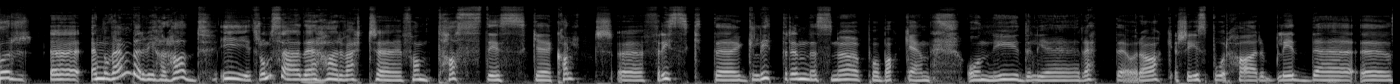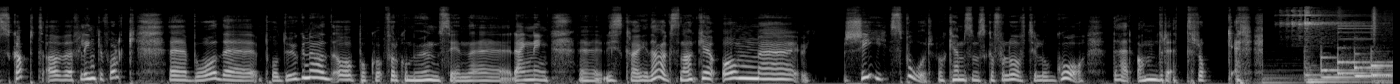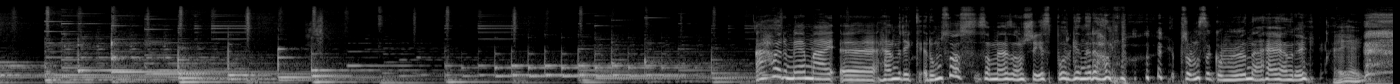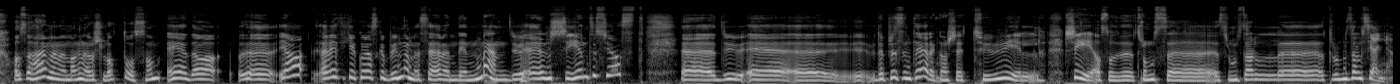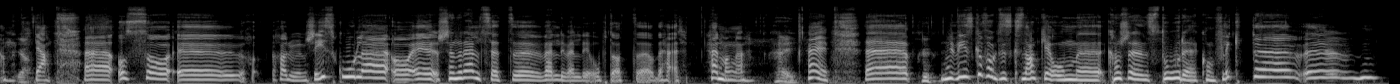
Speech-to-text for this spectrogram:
for uh, en november vi har hatt i Tromsø. Det har vært uh, fantastisk uh, kaldt, friskt, glitrende snø på bakken og nydelige rette og rake skispor har blitt skapt av flinke folk. både på dugnad og på, for kommunen sin regning. vi skal i dag snakke om skispor, og hvem som skal få lov til å gå der andre tråkker. Jeg har med meg uh, Henrik Romsås, som er sånn skisporgeneral på Tromsø kommune. Hei, Henrik. Hei, hei. Og så har jeg med meg Magnar Slåttå, som er da uh, Ja, jeg vet ikke hvor jeg skal begynne med CV-en din, men du er en skientusiast. Uh, du er, representerer kanskje Tuil ski, altså Tromsø, Tromsdal, Tromsdalsgjengen. Ja. ja. og så har du en skiskole, og er generelt sett veldig, veldig opptatt av det her. Her, Magnar. Hei. Hei. vi skal faktisk snakke om kanskje store konflikter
